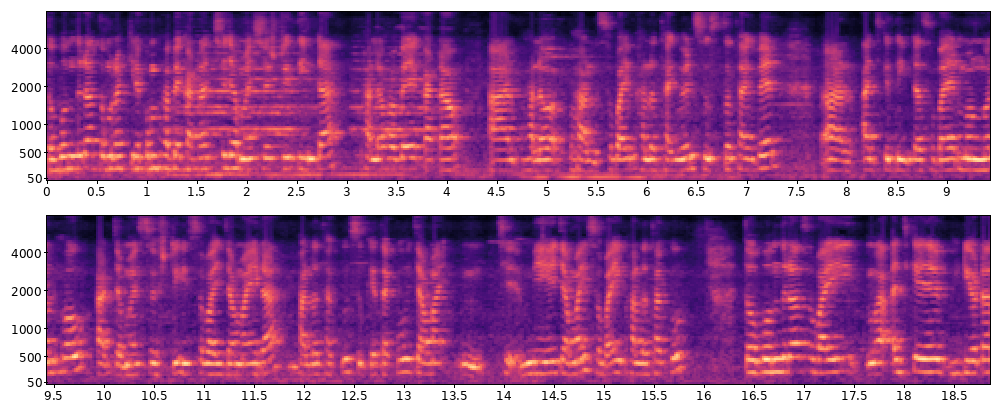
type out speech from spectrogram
তো বন্ধুরা, তোমরা কীরকমভাবে কাটাচ্ছে জামাই ষষ্ঠীর দিনটা? ভালোভাবে কাটাও। আর ভালো ভালো, সবাই ভালো থাকবেন, সুস্থ থাকবেন। আর আজকের দিনটা সবাইয়ের মঙ্গল হোক। আর জামাই ষষ্ঠী, সবাই জামাইরা ভালো থাকুক, সুখে থাকুক। জামাই মেয়ে, জামাই সবাই ভালো থাকুক। তো বন্ধুরা, সবাই আজকে ভিডিওটা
